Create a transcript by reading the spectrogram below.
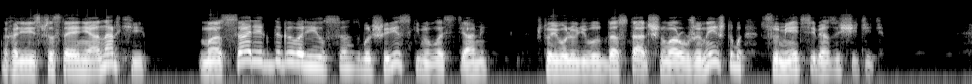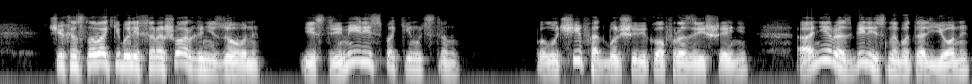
находились в состоянии анархии, Масарик договорился с большевистскими властями, что его люди будут достаточно вооружены, чтобы суметь себя защитить. Чехословаки были хорошо организованы и стремились покинуть страну. Получив от большевиков разрешение, они разбились на батальоны,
